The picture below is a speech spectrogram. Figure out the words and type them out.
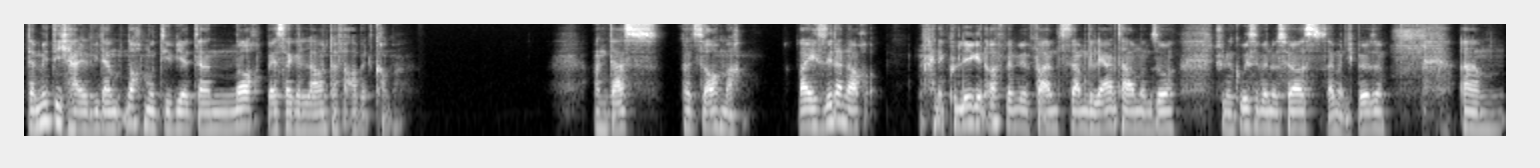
damit ich halt wieder noch motivierter, noch besser gelaunt auf Arbeit komme. Und das sollst du auch machen. Weil ich sehe dann auch meine Kollegin oft, wenn wir vor allem zusammen gelernt haben und so, schöne Grüße, wenn du es hörst, sei mir nicht böse, ähm,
